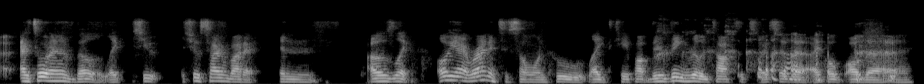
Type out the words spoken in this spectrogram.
I, I told Annabella like she she was talking about it and I was like, oh yeah, I ran into someone who liked K-pop. They're being really toxic, so I said that I hope all the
